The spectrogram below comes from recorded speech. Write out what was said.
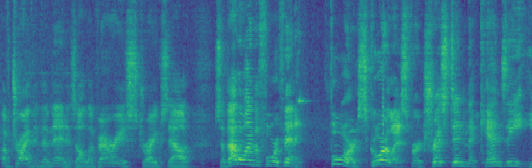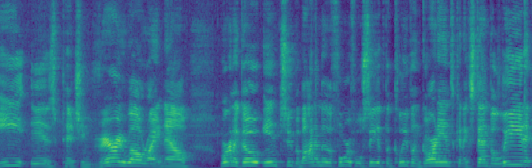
of driving them in as Olivares strikes out. So that'll end the fourth inning. Four scoreless for Triston McKenzie. He is pitching very well right now. We're going to go into the bottom of the fourth. We'll see if the Cleveland Guardians can extend the lead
